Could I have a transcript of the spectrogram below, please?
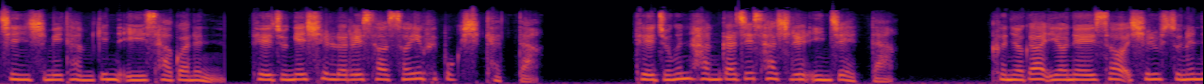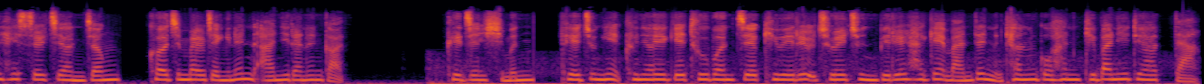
진심이 담긴 이 사과는 대중의 신뢰를 서서히 회복시켰다. 대중은 한 가지 사실을 인지했다. 그녀가 연애에서 실수는 했을지언정 거짓말쟁이는 아니라는 것. 그 진심은 대중이 그녀에게 두 번째 기회를 줄 준비를 하게 만든 견고한 기반이 되었다.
